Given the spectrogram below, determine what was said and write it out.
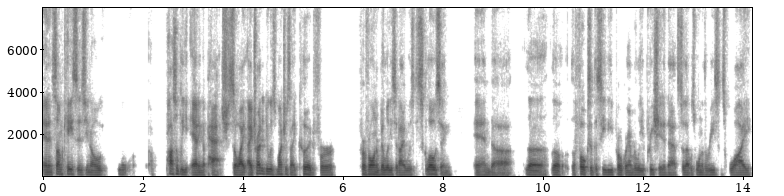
And in some cases you know possibly adding a patch. So i, I try to do as much as i could for for vulnerabilities that i was disclosing. And uh, the, the the folks at the cv program really appreciated that. So that was one of the reasons why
